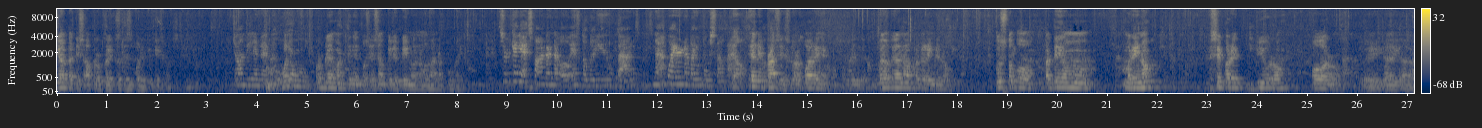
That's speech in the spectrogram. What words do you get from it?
job that is appropriate to this qualification. John Villanueva. Walang problema ang tingin ko sa isang Pilipino na maghanap buhay. Sir, can you expand on the OFW bank? Na-acquire na ba yung postal bank? Yeah, in the process, we're acquiring it. We, we are now preparing the law. Gusto ko, pati yung Marino, separate bureau or uh,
